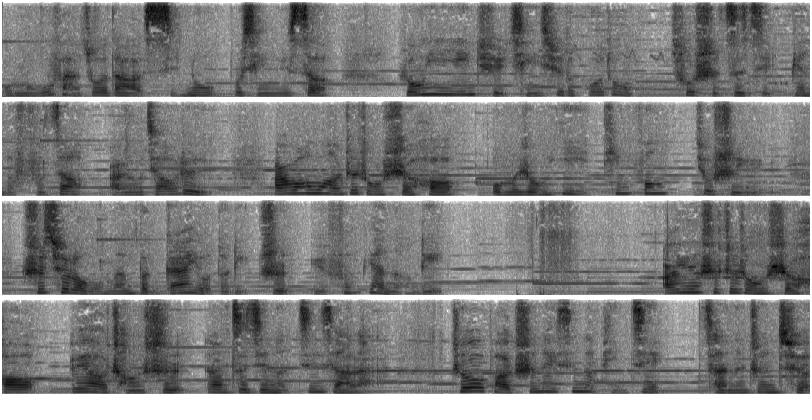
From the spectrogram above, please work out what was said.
我们无法做到喜怒不形于色，容易引起情绪的波动，促使自己变得浮躁而又焦虑。而往往这种时候，我们容易听风就是雨，失去了我们本该有的理智与分辨能力。而越是这种时候，越要尝试让自己冷静下来。只有保持内心的平静，才能正确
